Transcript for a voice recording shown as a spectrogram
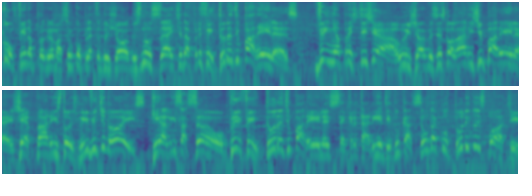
Confira a programação completa dos jogos no site da Prefeitura de Parelhas. Venha prestigiar os Jogos Escolares de Parelhas, GEPARES 2022. Realização: Prefeitura de Parelhas, Secretaria de Educação da Cultura e do Esporte.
